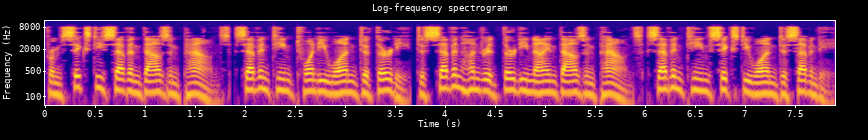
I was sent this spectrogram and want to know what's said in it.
from £67,000 1721 to 30 to £739,000 (1761-70).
